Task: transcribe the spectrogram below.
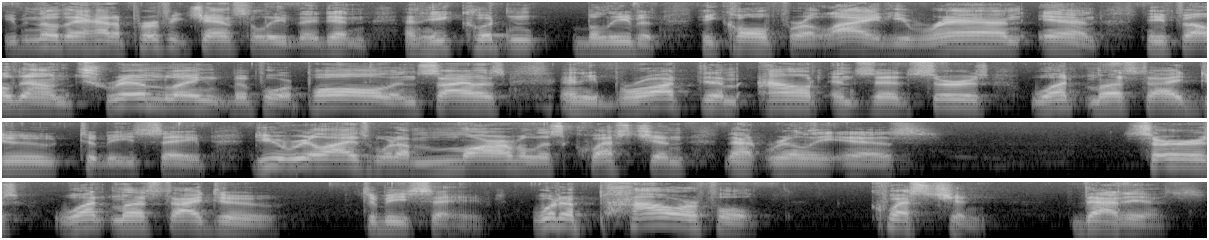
Even though they had a perfect chance to leave, they didn't. And he couldn't believe it. He called for a light. He ran in. He fell down trembling before Paul and Silas, and he brought them out and said, Sirs, what must I do to be saved? Do you realize what a marvelous question that really is? Sirs, what must I do to be saved? What a powerful question that is.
